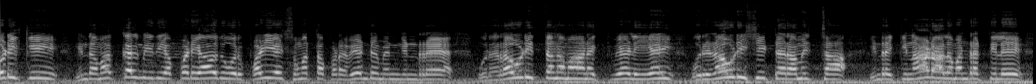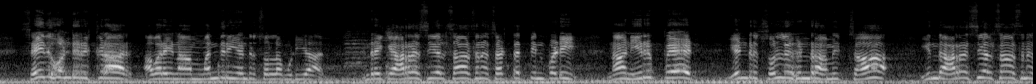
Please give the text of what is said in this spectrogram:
ஒடுக்கி இந்த மக்கள் மீது எப்படியாவது ஒரு பழியை சுமத்தப்பட வேண்டும் என்கின்ற ஒரு ரவுடித்தனமான வேலையை ஒரு ரவுடி ஷீட்டர் அமித்ஷா இன்றைக்கு நாடாளுமன்றத்திலே செய்து கொண்டிருக்கிறார். அவரை நாம் மந்திரி என்று சொல்ல முடியாது. இன்றைக்கு அரசியல் சாசன சட்டத்தின்படி நான் இருப்பேன் என்று சொல்லுகின்ற அமித்ஷா இந்த அரசியல் சாசன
